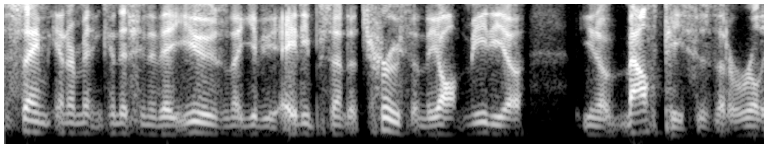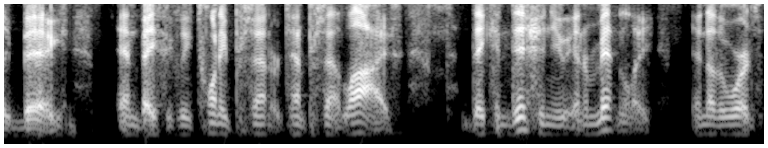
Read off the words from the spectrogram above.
the same intermittent conditioning they use when they give you 80% of truth in the alt media, you know, mouthpieces that are really big and basically 20% or 10% lies. They condition you intermittently. In other words,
